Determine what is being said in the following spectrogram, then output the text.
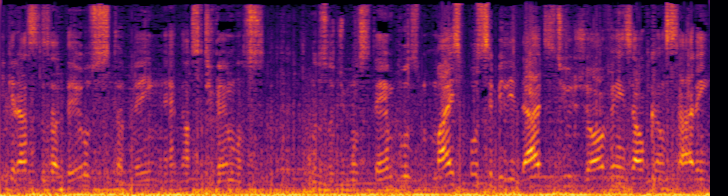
E graças a Deus também né, nós tivemos nos últimos tempos mais possibilidades de os jovens alcançarem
